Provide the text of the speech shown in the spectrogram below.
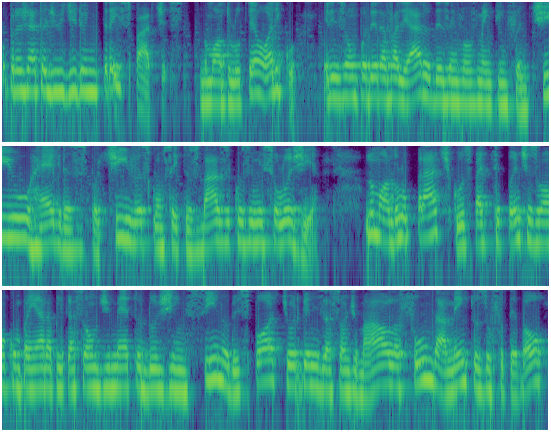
O projeto é dividido em três partes. No módulo teórico, eles vão poder avaliar o desenvolvimento infantil, regras esportivas, conceitos básicos e missiologia. No módulo prático, os participantes vão acompanhar a aplicação de métodos de ensino do esporte, organização de uma aula, fundamentos do futebol,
